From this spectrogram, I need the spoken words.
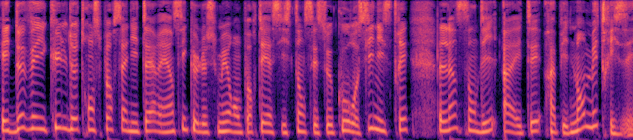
et deux véhicules de transport sanitaire et ainsi que le SMUR ont porté assistance et secours aux sinistrés. L'incendie a été rapidement maîtrisé.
